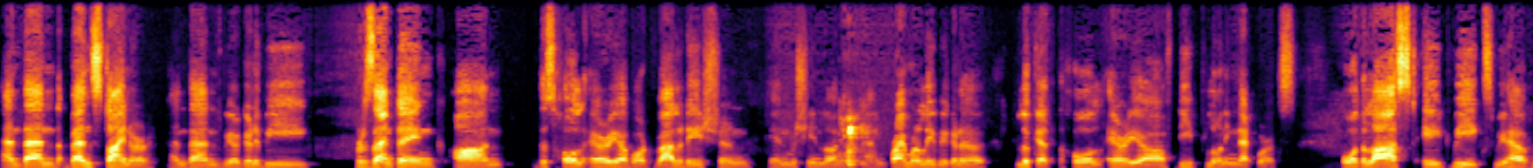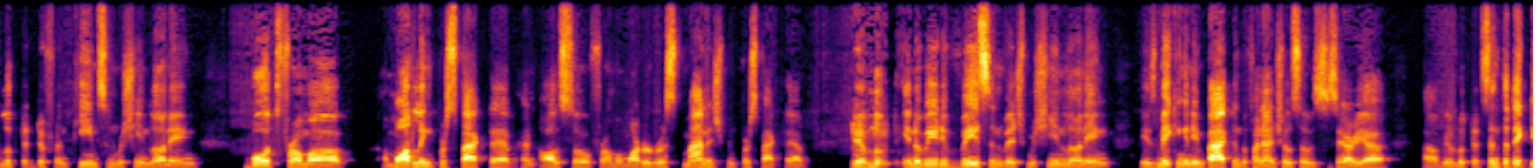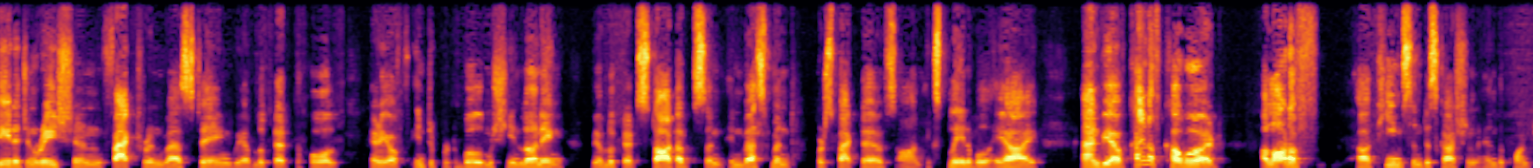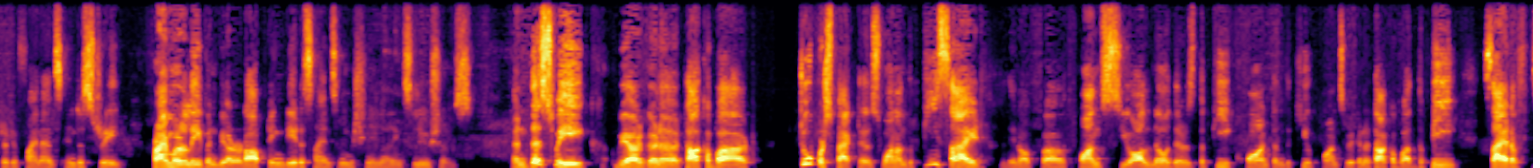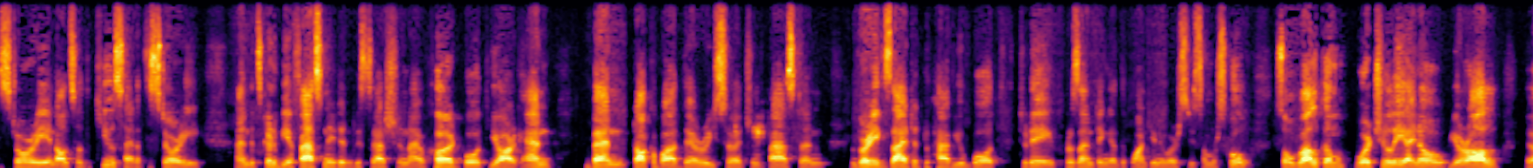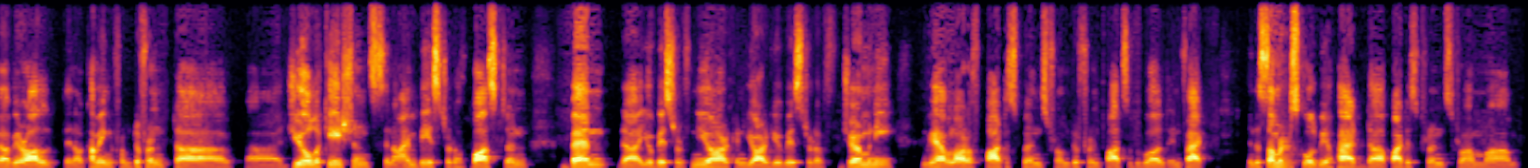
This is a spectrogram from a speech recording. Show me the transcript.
And then Ben Steiner. And then we are going to be presenting on this whole area about validation in machine learning. And primarily, we're going to look at the whole area of deep learning networks. Over the last eight weeks, we have looked at different themes in machine learning, both from a, a modeling perspective and also from a model risk management perspective. We have looked innovative ways in which machine learning is making an impact in the financial services area. Uh, we have looked at synthetic data generation, factor investing. We have looked at the whole area of interpretable machine learning. We have looked at startups and investment perspectives on explainable AI. And we have kind of covered a lot of uh, themes and discussion in the quantitative finance industry, primarily when we are adopting data science and machine learning solutions. And this week, we are going to talk about two perspectives. One on the P side, you know, uh, quants, you all know there's the P quant and the Q quant. So we're going to talk about the P side of the story and also the Q side of the story and it's going to be a fascinating discussion. I've heard both Jörg and Ben talk about their research in the past, and I'm very excited to have you both today presenting at the Quant University Summer School. So welcome virtually. I know you're all uh, we're all you know coming from different uh, uh, geolocations. You know, I'm based out of Boston. Ben, uh, you're based out of New York, and Jörg, you're based out of Germany. We have a lot of participants from different parts of the world. In fact, in the summer school, we have had uh, participants from um,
